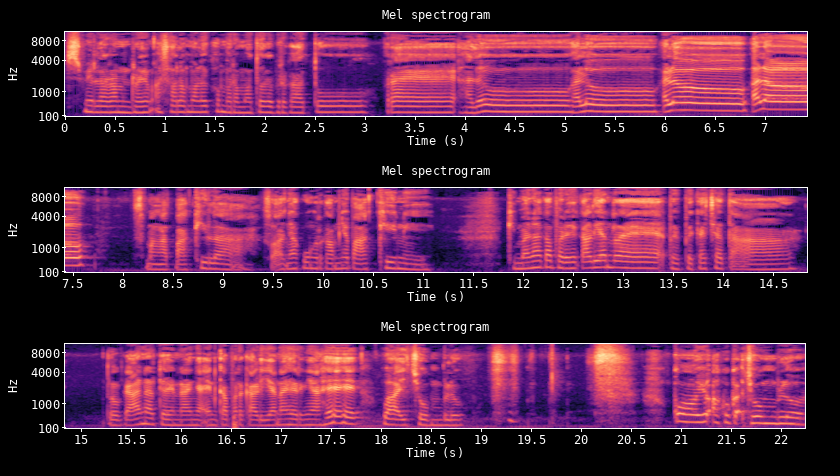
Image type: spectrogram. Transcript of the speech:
Bismillahirrahmanirrahim. Assalamualaikum warahmatullahi wabarakatuh. Re Halo Halo Halo Halo. Semangat pagi lah. Soalnya aku ngerekamnya pagi nih. Gimana kabarnya kalian Re? Bebek aja ta? Tuh kan ada yang nanyain kabar kalian akhirnya. Hehe Wah jomblo. Koyo aku gak jomblo.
